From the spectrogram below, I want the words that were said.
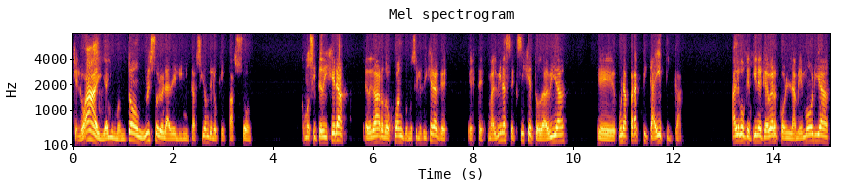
que lo hay, hay un montón. No es solo la delimitación de lo que pasó. Como si te dijera, Edgardo, Juan, como si les dijera que este, Malvinas exige todavía una práctica ética algo que tiene que ver con la memoria,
